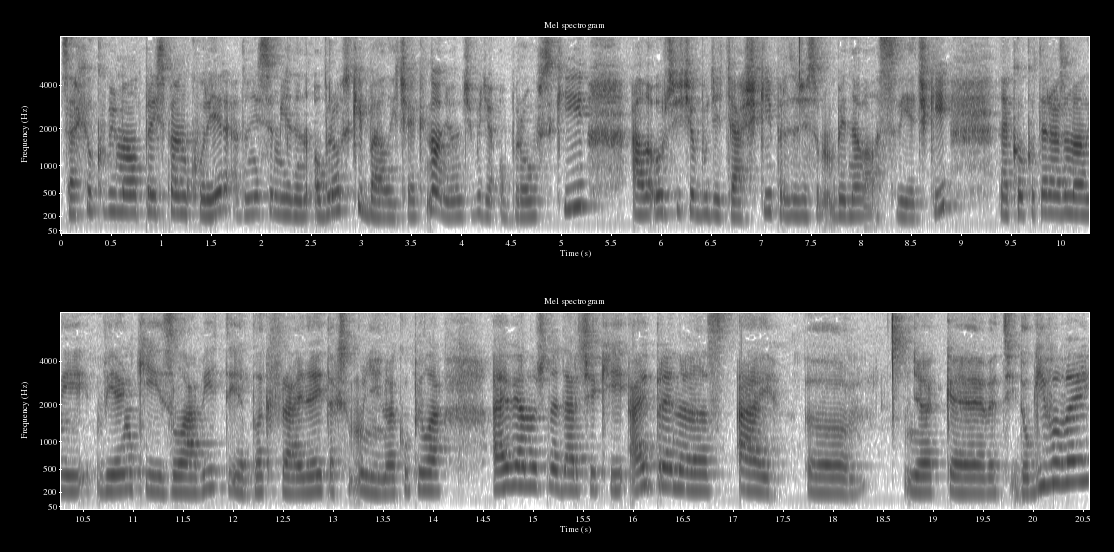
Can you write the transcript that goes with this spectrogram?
za chvíľku by mal prísť pán kuriér a donesem jeden obrovský balíček. No neviem, či bude obrovský, ale určite bude ťažký, pretože som objednávala sviečky. Nakoľko teraz mali vienky z lavy, tie Black Friday, tak som u nich nakúpila aj vianočné darčeky, aj pre nás, aj uh, nejaké veci do giveaway,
